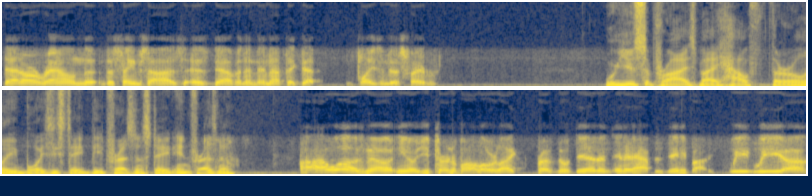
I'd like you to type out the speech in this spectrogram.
that are around the, the same size as Deven, and, and I think that plays into his favor. Were you surprised by how thoroughly Boise State beat Fresno State in Fresno? I was. Now, you know, you turn the ball over like Fresno did, and, and it happens to anybody. We, we, uh,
